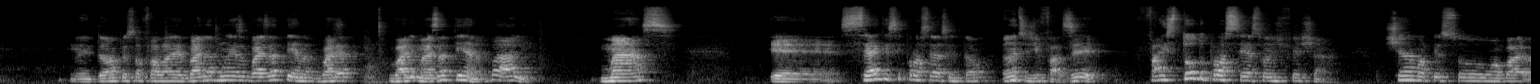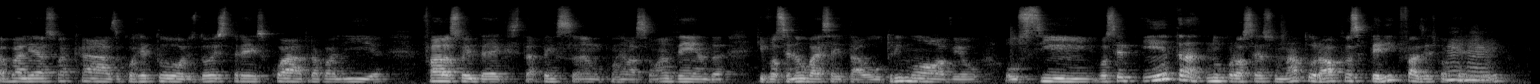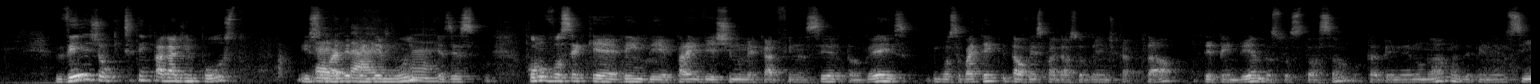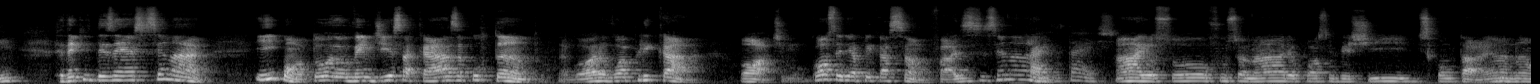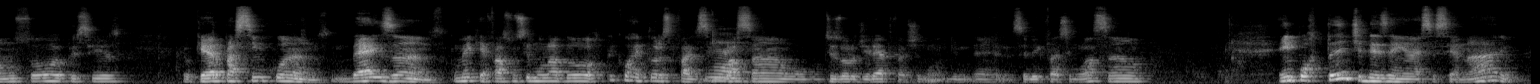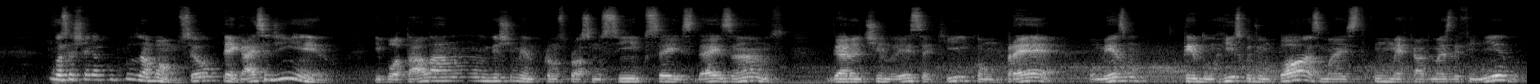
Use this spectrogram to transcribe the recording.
Então a pessoa fala, é, vale mais, mais a pena, vale, vale mais a pena, vale. Mas é, segue esse processo então, antes de fazer, faz todo o processo antes de fechar. Chama a pessoa, avalia a sua casa, corretores, dois, três, quatro, avalia, fala a sua ideia que você está pensando com relação à venda, que você não vai aceitar outro imóvel, ou sim, você entra no processo natural que você teria que fazer de qualquer uhum. jeito Veja o que você tem que pagar de imposto. Isso é vai verdade, depender muito, é. porque às vezes, como você quer vender para investir no mercado financeiro, talvez, você vai ter que talvez pagar seu ganho de capital, dependendo da sua situação, está dependendo não, mas dependendo sim. Você tem que desenhar esse cenário. E, bom, eu, tô, eu vendi essa casa por tanto, agora eu vou aplicar. Ótimo. Qual seria a aplicação? Faz esse cenário. Faz o teste. Ah, eu sou funcionário, eu posso investir, descontar. Ah, não, não sou, eu preciso. Eu quero para 5 anos, 10 anos. Como é que é? Faço um simulador. Tem corretoras que fazem simulação, é. o Tesouro Direto faz é, que faz simulação. É importante desenhar esse cenário e você chega à conclusão. Bom, se eu pegar esse dinheiro e botar lá num investimento para os próximos 5, 6, 10 anos, garantindo esse aqui como pré, ou mesmo tendo um risco de um pós, mas com um mercado mais definido,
